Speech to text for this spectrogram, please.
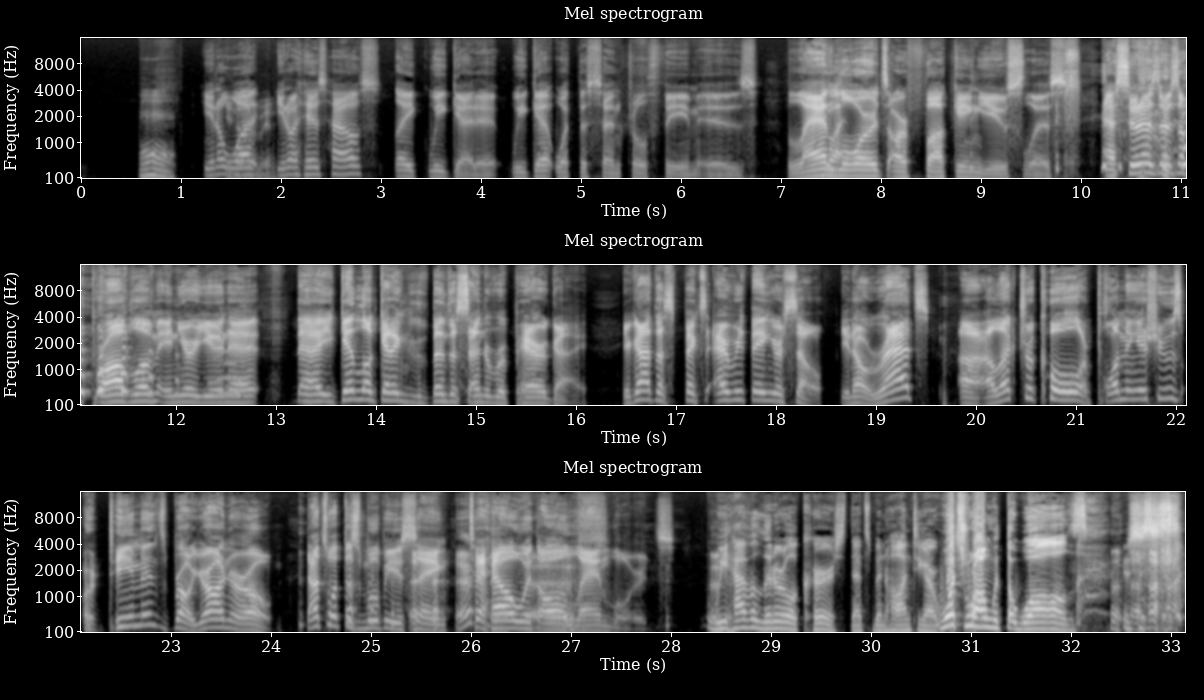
mm-hmm. You know You know what? what I mean? You know his house? Like we get it. We get what the central theme is. Landlords are fucking useless. as soon as there's a problem in your unit, uh, you get look getting them to send a repair guy. You're gonna have to fix everything yourself. You know, rats, uh, electrical or plumbing issues, or demons, bro. You're on your own. That's what this movie is saying. To hell with all landlords. we have a literal curse that's been haunting our. What's wrong with the walls? Just-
